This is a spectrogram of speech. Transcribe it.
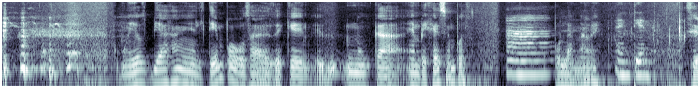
Como ellos viajan en el tiempo, o sea, desde que eh, nunca envejecen, pues, ah, por la nave. Entiendo. Sí.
